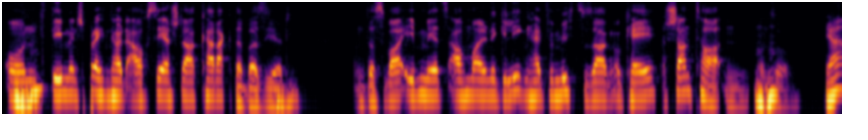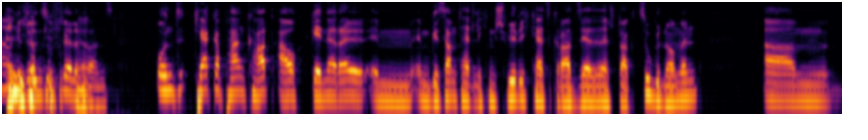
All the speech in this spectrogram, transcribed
Und dementsprechend halt auch sehr stark charakterbasiert. Und das war eben jetzt auch mal eine Gelegenheit für mich zu sagen, okay, Schandtaten und so. Ja, Also und ich gef- Firlefanz. Und Kerkerpunk hat auch generell im, im gesamtheitlichen Schwierigkeitsgrad sehr, sehr stark zugenommen. Ähm,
